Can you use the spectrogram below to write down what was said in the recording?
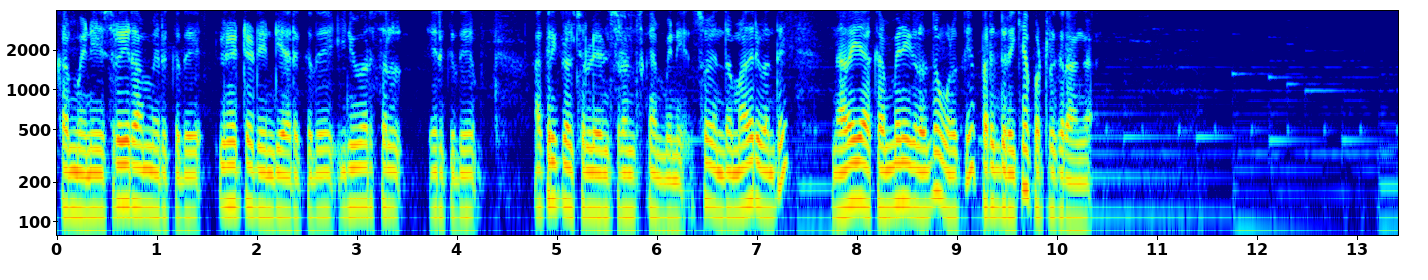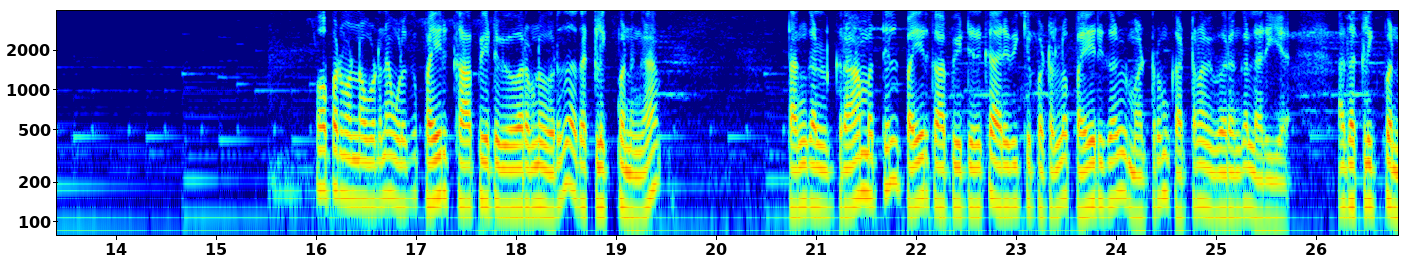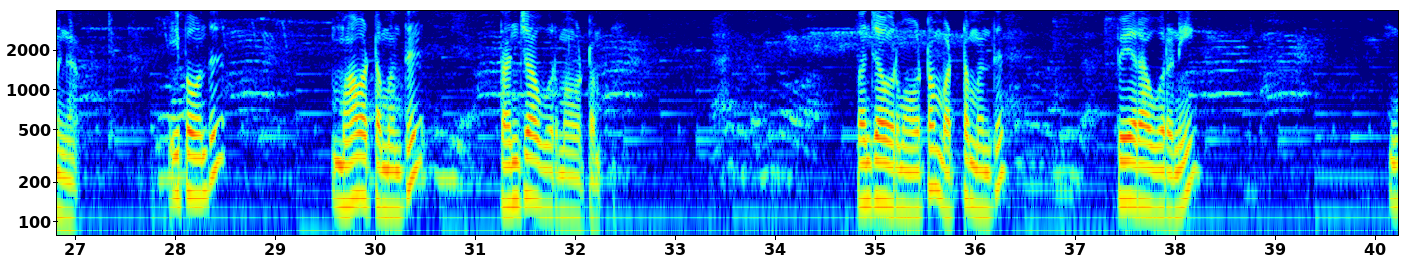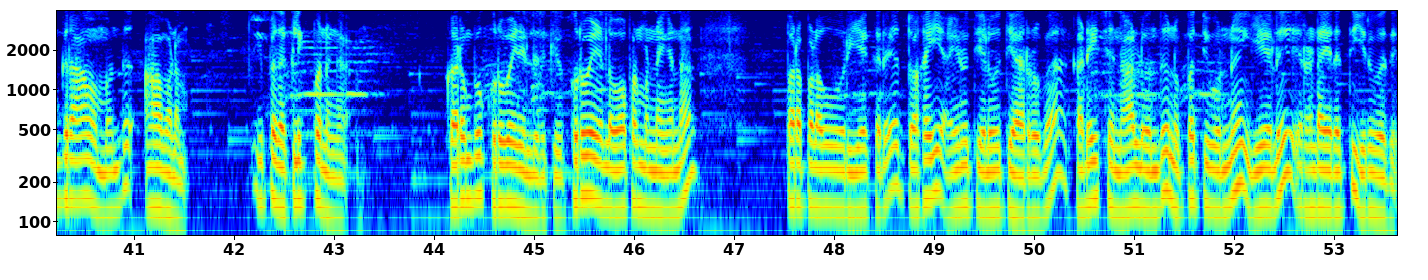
கம்பெனி ஸ்ரீராம் இருக்குது யுனைடெட் இந்தியா இருக்குது யுனிவர்சல் இருக்குது. அக்ரிகல்ச்சரல் இன்சூரன்ஸ் கம்பெனி ஸோ இந்த மாதிரி வந்து நிறைய கம்பெனிகள் வந்து உங்களுக்கு பரிந்துரைக்கப்பட்டிருக்கிறாங்க. ஓப்பன் பண்ண உடனே உங்களுக்கு பயிர் காப்பீட்டு விவரம்னு வருது. அதை கிளிக் பண்ணுங்கள் தங்கள் கிராமத்தில் பயிர் காப்பீட்டிற்கு அறிவிக்கப்பட்டுள்ள பயிர்கள் மற்றும் கட்டண விவரங்கள் அறிய. அதை கிளிக் பண்ணுங்கள் இப்போ வந்து மாவட்டம் வந்து தஞ்சாவூர் மாவட்டம். தஞ்சாவூர் மாவட்டம் வட்டம் வந்து பேராவூரணி கிராமம் வந்து ஆவணம். இப்போ இதை கிளிக் பண்ணுங்கள் கரும்பு குறுவை நெல் இருக்குது குறுவை நெல்லை ஓப்பன் பண்ணிங்கன்னா பரப்பளவு ஒரு ஏக்கரு தொகை ஐநூற்றி எழுபத்தி ஆறு ரூபாய் கடைசி நாள் வந்து முப்பத்தி ஒன்று ஏழு ரெண்டாயிரத்தி இருபது.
